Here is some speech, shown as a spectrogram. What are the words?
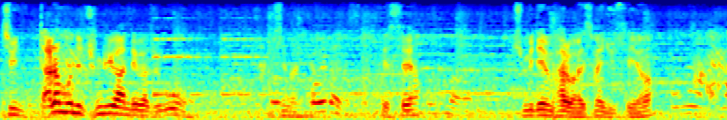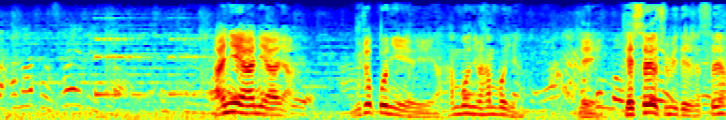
지금 다른 분들 준비가 안 돼가지고. 잠시만요. 됐어요? 준비되면 바로 말씀해 주세요. 하나 더 사야 되죠? 탈퇴를. 아니, 아니, 아니. 됐어요. 무조건이에요. 예. 한 번이면 한 번이요. 네. 됐어요? 준비되셨어요?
